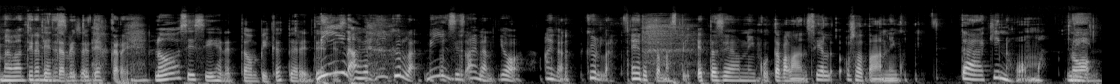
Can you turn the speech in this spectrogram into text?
Mä en vaan tiedä, Teen miten se liittyy dekkareihin. No siis siihen, että on pitkät perinteet. Niin, aivan, niin kyllä. Niin, siis aivan, joo, aivan, kyllä, ehdottomasti. Että se on niinku, tavallaan, siellä osataan niinku, tääkin homma. No, Niin.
